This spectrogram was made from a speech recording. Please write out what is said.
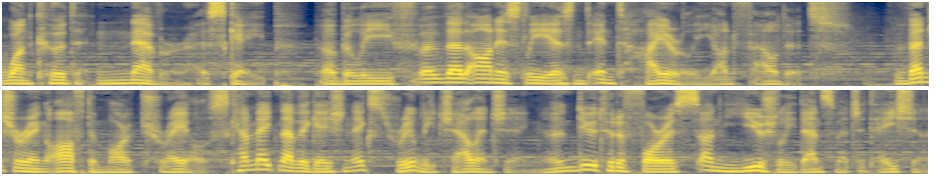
one could never escape a belief that honestly isn't entirely unfounded. Venturing off the marked trails can make navigation extremely challenging due to the forest's unusually dense vegetation.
